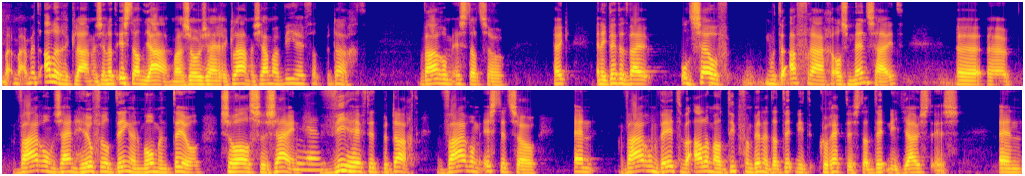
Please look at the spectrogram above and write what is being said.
maar, maar met alle reclames. En dat is dan, ja, maar zo zijn reclames. Ja, maar wie heeft dat bedacht? Waarom is dat zo? Kijk, en ik denk dat wij onszelf moeten afvragen als mensheid. eh, eh, waarom zijn heel veel dingen momenteel zoals ze zijn? Ja. Wie heeft dit bedacht? Waarom is dit zo? En waarom weten we allemaal diep van binnen dat dit niet correct is, dat dit niet juist is? En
